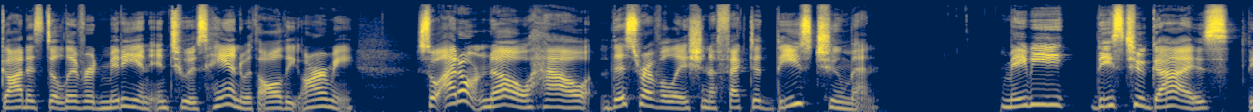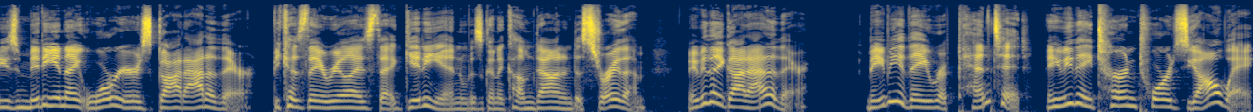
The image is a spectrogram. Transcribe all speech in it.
God has delivered Midian into his hand with all the army. So I don't know how this revelation affected these two men. Maybe these two guys, these Midianite warriors, got out of there because they realized that Gideon was going to come down and destroy them. Maybe they got out of there. Maybe they repented. Maybe they turned towards Yahweh.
